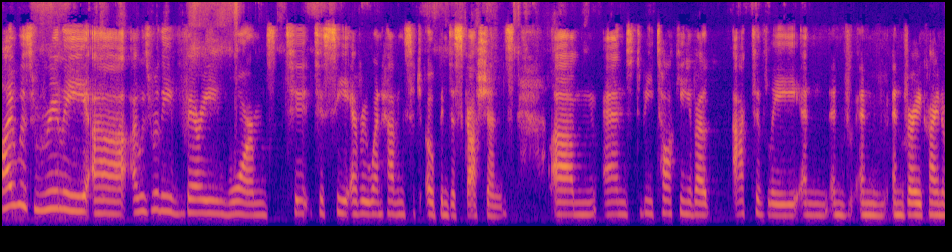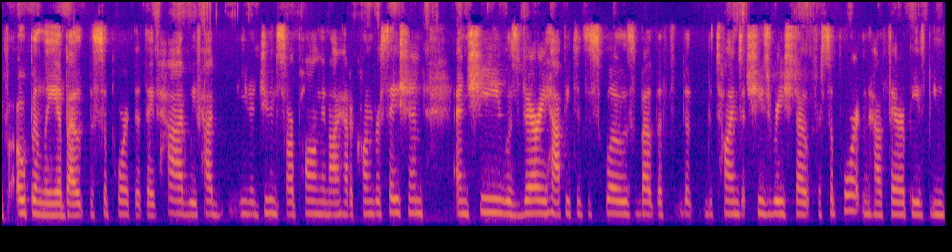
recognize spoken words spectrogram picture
I was really, uh, I was really very warmed to to see everyone having such open discussions, um, and to be talking about actively and and and and very kind of openly about the support that they've had. We've had, you know, June Sarpong and I had a conversation, and she was very happy to disclose about the the, the times that she's reached out for support and how therapy has been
